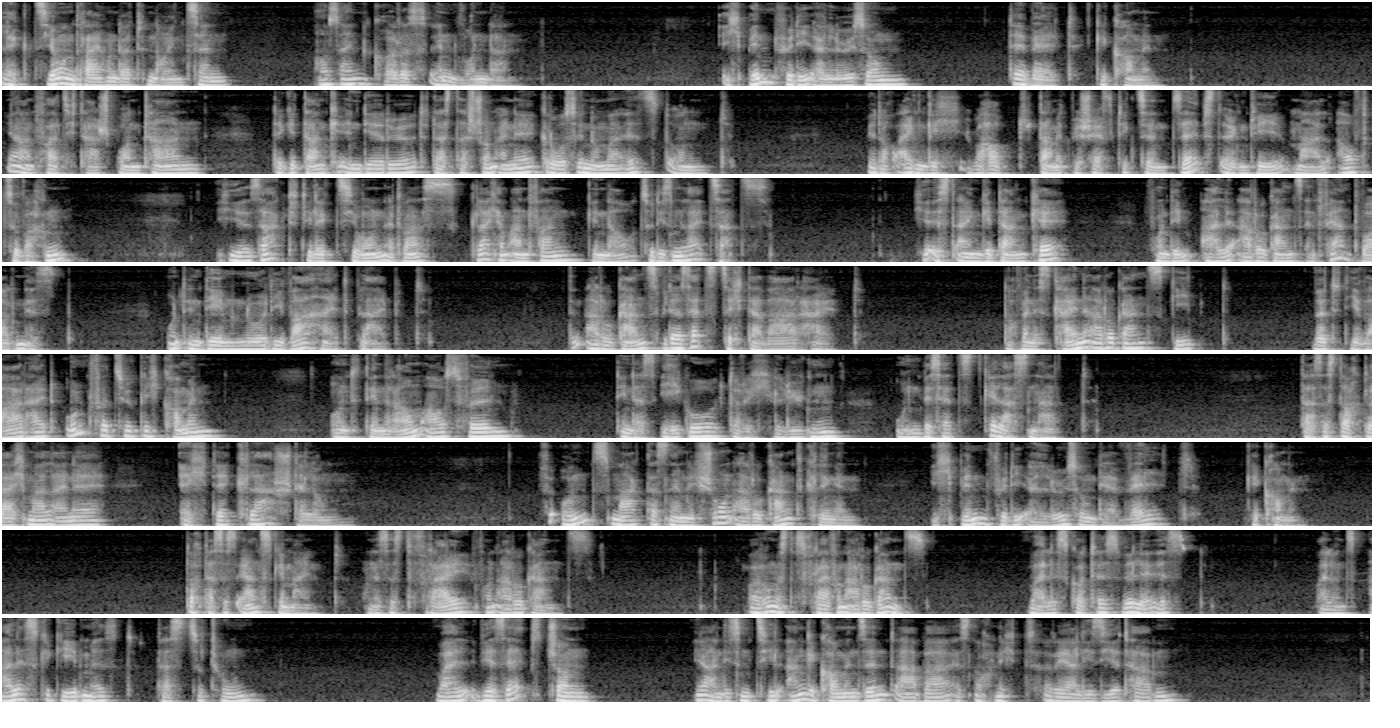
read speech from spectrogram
Lektion 319 aus Ein Kurs in Wundern. Ich bin für die Erlösung der Welt gekommen. Ja, und falls sich da spontan der Gedanke in dir rührt, dass das schon eine große Nummer ist und wir doch eigentlich überhaupt damit beschäftigt sind, selbst irgendwie mal aufzuwachen, hier sagt die Lektion etwas gleich am Anfang genau zu diesem Leitsatz. Hier ist ein Gedanke, von dem alle Arroganz entfernt worden ist und in dem nur die Wahrheit bleibt. Denn Arroganz widersetzt sich der Wahrheit. Doch wenn es keine Arroganz gibt, wird die Wahrheit unverzüglich kommen und den Raum ausfüllen, den das Ego durch Lügen unbesetzt gelassen hat. Das ist doch gleich mal eine echte Klarstellung. Für uns mag das nämlich schon arrogant klingen. Ich bin für die Erlösung der Welt gekommen. Doch das ist ernst gemeint und es ist frei von Arroganz. Warum ist es frei von Arroganz? Weil es Gottes Wille ist, weil uns alles gegeben ist, das zu tun, weil wir selbst schon ja an diesem Ziel angekommen sind, aber es noch nicht realisiert haben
